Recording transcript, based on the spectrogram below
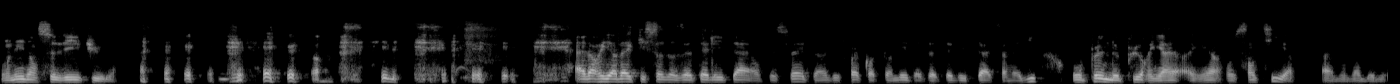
On est dans ce véhicule. Alors, il y en a qui sont dans un tel état, on peut se faire, hein, des fois quand on est dans un tel état, ça m'a dit, on peut ne plus rien, rien ressentir à un moment donné.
